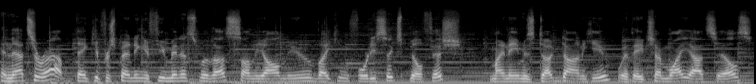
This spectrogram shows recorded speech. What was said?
And that's a wrap. Thank you for spending a few minutes with us on the all-new Viking 46 Billfish. My name is Doug Donahue with HMY Yacht Sales.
